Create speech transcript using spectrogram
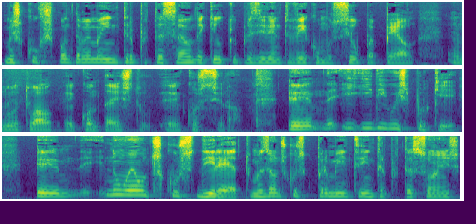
mas corresponde também a uma interpretação daquilo que o Presidente vê como o seu papel eh, no atual contexto constitucional. E, e digo isto porquê? Ehm, não é um discurso direto, mas é um discurso que permite interpretações.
